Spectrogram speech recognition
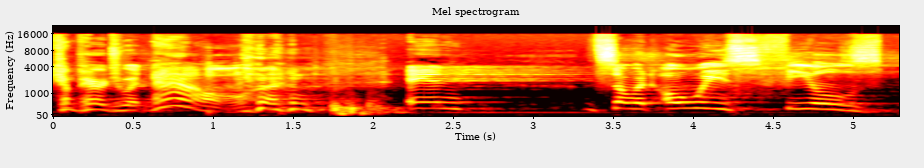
compared to it now. and so it always feels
